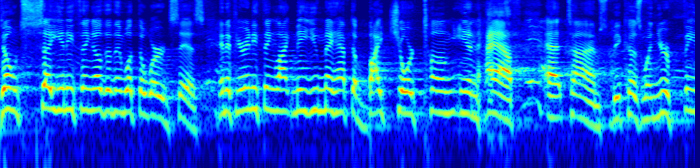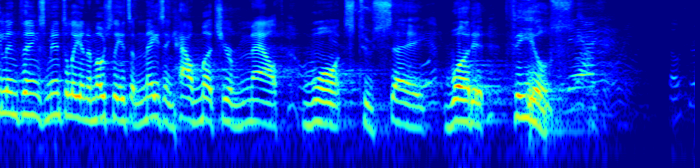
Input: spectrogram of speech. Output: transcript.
Don't say anything other than what the Word says. And if you're anything like me, you may have to bite your tongue in half at times because when you're feeling things mentally and emotionally, it's amazing how much your mouth wants to say what it feels. So true.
